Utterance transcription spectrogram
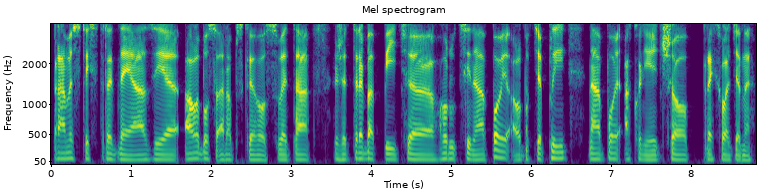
práve z tej strednej Ázie alebo z arabského sveta, že treba piť e, horúci nápoj alebo teplý nápoj ako niečo prechladené.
